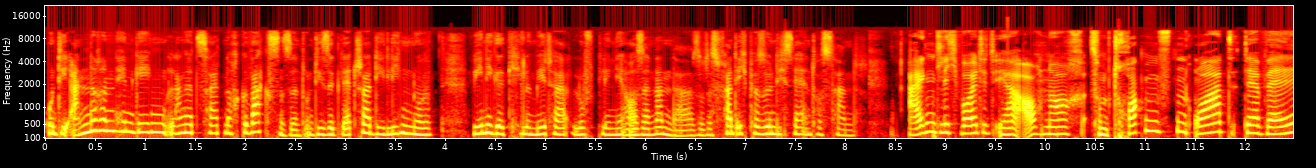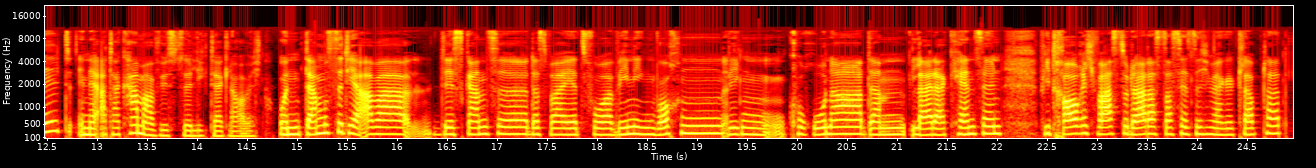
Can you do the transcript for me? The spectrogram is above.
und die anderen hingegen lange Zeit noch gewachsen sind. Und diese Gletscher, die liegen nur wenige Kilometer Luftlinie auseinander. Also das fand ich persönlich sehr interessant. Eigentlich wolltet ihr auch noch zum trockensten Ort der Welt, in der Atacama-Wüste liegt der, glaube ich. Und da musstet ihr aber das Ganze, das war jetzt vor wenigen Wochen wegen Corona, dann leider canceln. Wie traurig warst du da, dass das jetzt nicht mehr geklappt hat?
